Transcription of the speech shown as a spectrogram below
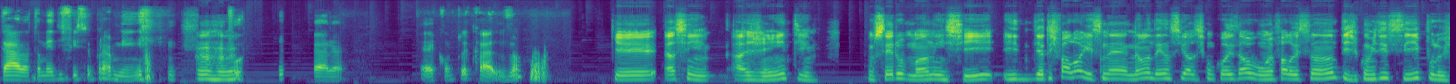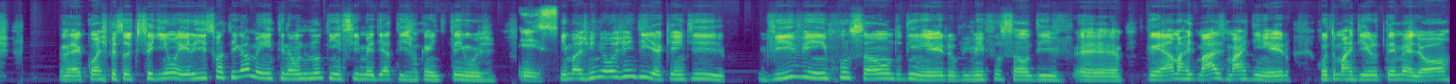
Cara, também é difícil para mim. Uhum. Porque, cara, é complicado, viu? Porque, assim, a gente, o ser humano em si, e Deus falou isso, né? Não andei ansiosos com coisa alguma. Falou isso antes com os discípulos, né? Com as pessoas que seguiam ele, isso antigamente, né? Onde não tinha esse imediatismo que a gente tem hoje. Isso. Imagine hoje em dia que a gente vive em função do dinheiro, vive em função de é, ganhar mais, mais, mais dinheiro. Quanto mais dinheiro tem, melhor.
